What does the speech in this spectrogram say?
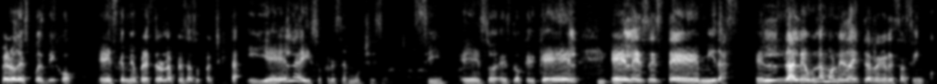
pero después dijo, es que mi empresa era una empresa súper chiquita y él la hizo crecer muchísimo. Sí. Eso es lo que, que él, él es este Midas. Él dale una moneda y te regresa cinco.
